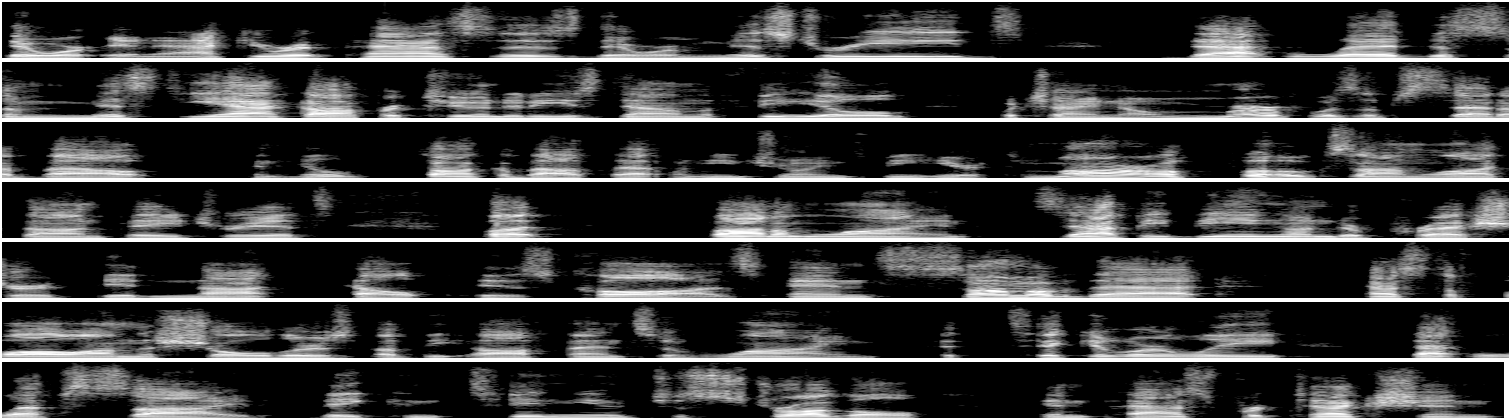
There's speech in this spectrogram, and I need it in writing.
There were inaccurate passes, there were misreads. That led to some missed YAC opportunities down the field, which I know Murph was upset about, and he'll talk about that when he joins me here tomorrow, folks, on Locked On Patriots. But bottom line, Zappe being under pressure did not help his cause. And some of that has to fall on the shoulders of the offensive line, particularly that left side. They continue to struggle in pass protection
